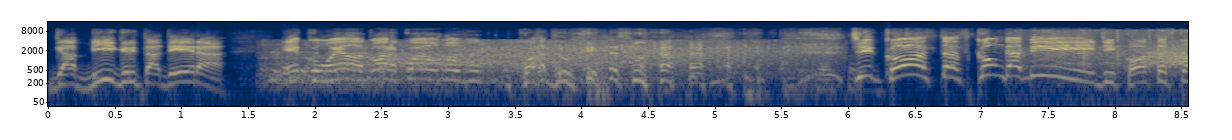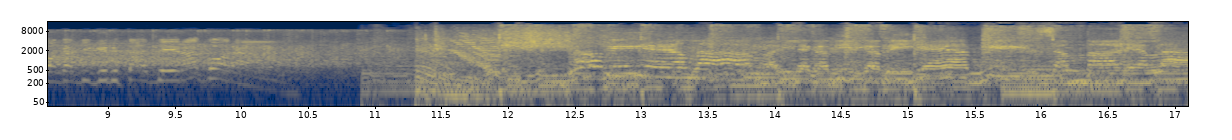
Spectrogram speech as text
Gabi Gritadeira. É com ela agora, qual é o novo quadro mesmo? De costas com Gabi! De costas com a Gabi Gritadeira agora! Gabriela, Marília, Gabi, Gabriela, Miss Amarela.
